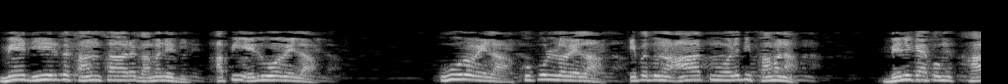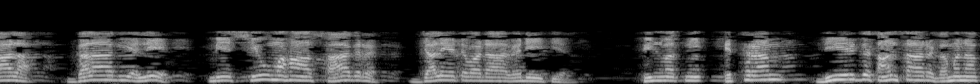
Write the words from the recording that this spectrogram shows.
මේ දීර්ඝ සංසාර ගමනේදී අපි එළුව වෙලා ඌර වෙලා කුකුල්ල වෙලා ඉපදුන ආත්මවලදී පමණ බෙලි කැපුම් කාලා ගලා ගිය ලේ මේ සිව් මහා සාගර ජලයට වඩා වැඩි කියලා. පින්වත්නි, එතරම් දීර්ඝ සංසාර ගමනක්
